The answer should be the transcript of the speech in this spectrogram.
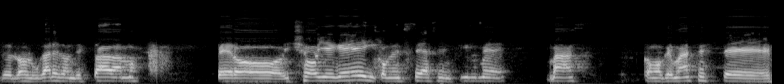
de, los lugares donde estábamos, pero yo llegué y comencé a sentirme más, como que más este,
